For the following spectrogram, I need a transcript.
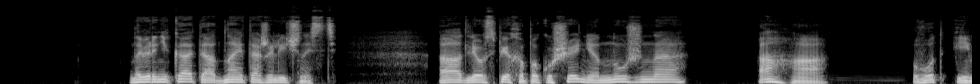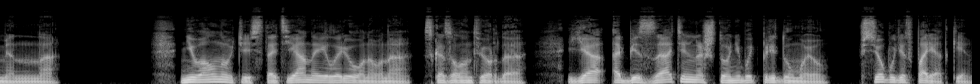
Наверняка это одна и та же личность. А для успеха покушения нужно... Ага, вот именно. «Не волнуйтесь, Татьяна Илларионовна», — сказал он твердо, — «я обязательно что-нибудь придумаю. Все будет в порядке».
